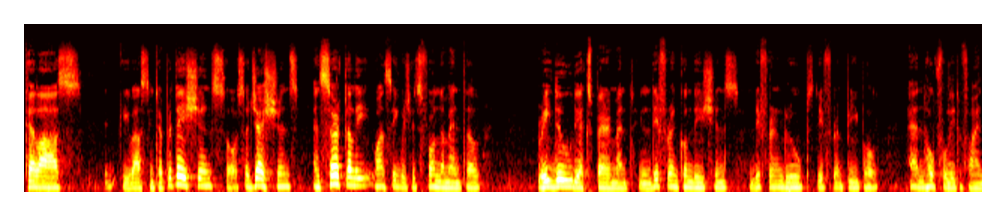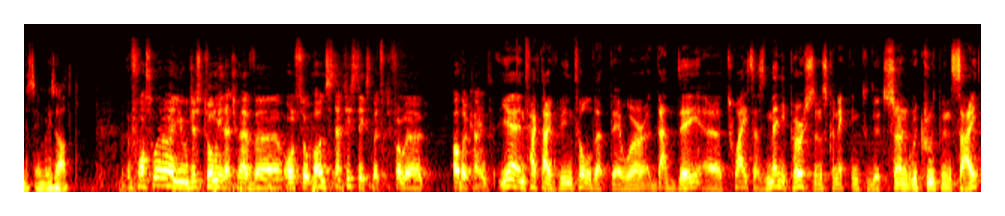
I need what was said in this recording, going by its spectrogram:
tell us, give us interpretations or suggestions, and certainly one thing which is fundamental, redo the experiment in different conditions, different groups, different people, and hopefully to find the same result. Francois, you just told me that you have uh, also odd statistics, but from a other kind. Yeah, in fact, I've been told that there were that day uh, twice as many persons connecting to the CERN recruitment site.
